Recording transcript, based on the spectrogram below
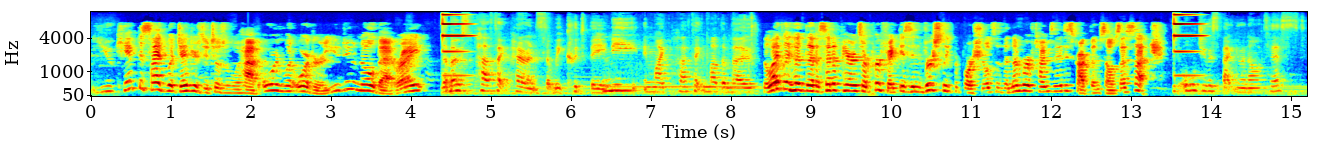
You can't decide what genders your children will have, or in what order. You do know that, right? The most perfect parents that we could be. Me in my perfect mother mode. The likelihood that a set of parents are perfect is inversely proportional to the number of times they describe themselves as such. With all due respect, you're an artist,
